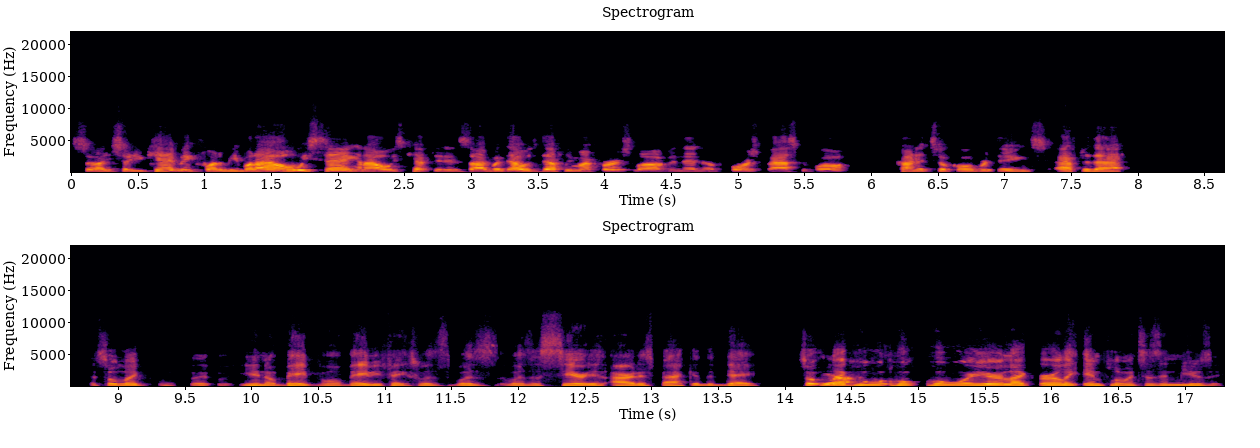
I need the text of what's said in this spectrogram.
So, so you can't make fun of me. But I always sang and I always kept it inside. But that was definitely my first love. And then, of course, basketball kind of took over things after that. So, like, uh, uh, you know, baby, well, Babyface was was was a serious artist back in the day. So, yeah. like, who who who were your like early influences in music?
